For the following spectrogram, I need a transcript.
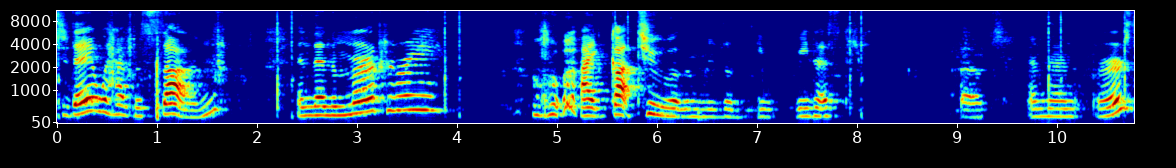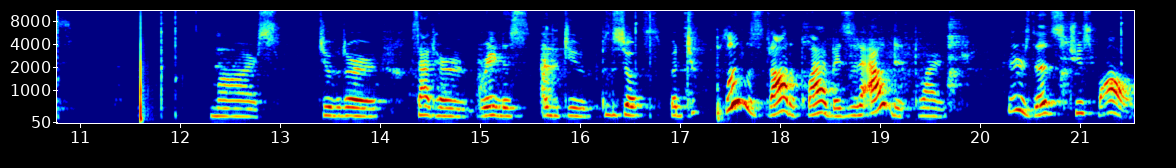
Today we have the sun, and then the Mercury. I got two of them, the Venus, uh, and then Earth, Mars, Jupiter, Saturn, Uranus, Neptune, Pluto. But Pluto is not a planet; it's an outer planet. There's that's too small.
